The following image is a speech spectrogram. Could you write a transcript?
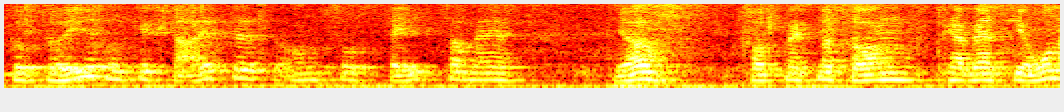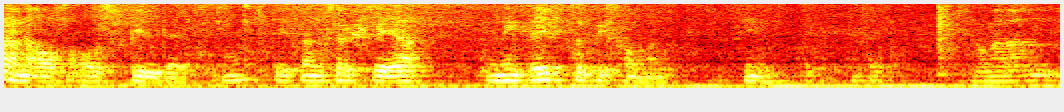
strukturiert und gestaltet und so seltsame, ja, fast möchte man sagen, Perversionen auch ausbildet, ne, die dann so schwer in den Griff zu bekommen sind. Kann man dann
